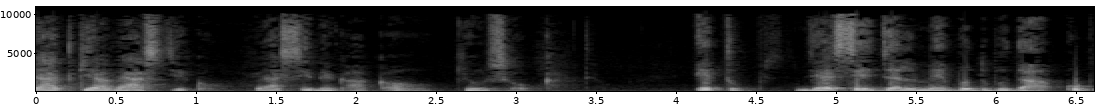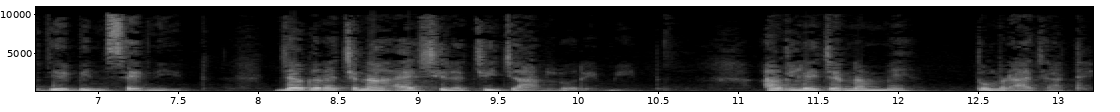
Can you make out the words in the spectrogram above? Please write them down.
याद किया व्यास जी को। व्यास जी ने कहा, कहो, क्यों शोक करते हो? ये तो जैसे जल में बुदबुदा उपजे बिन से नीत। जग रचना ऐसी रची जान लो रे मीत। अगले जन्म में तुम राजा थे,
